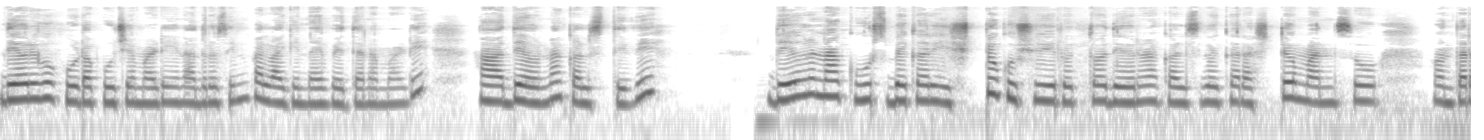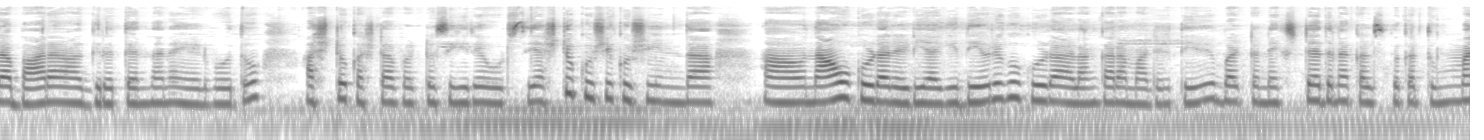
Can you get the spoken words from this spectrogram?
ದೇವರಿಗೂ ಕೂಡ ಪೂಜೆ ಮಾಡಿ ಏನಾದರೂ ಸಿಂಪಲ್ಲಾಗಿ ನೈವೇದ್ಯನ ಮಾಡಿ ದೇವ್ರನ್ನ ಕಳಿಸ್ತೀವಿ. ದೇವ್ರನ್ನ ಕೂರಿಸ್ಬೇಕಾದ್ರೆ ಎಷ್ಟು ಖುಷಿ ಇರುತ್ತೋ, ದೇವ್ರನ್ನ ಕಳಿಸ್ಬೇಕಾದ್ರೆ ಅಷ್ಟು ಮನಸ್ಸು ಒಂಥರ ಭಾರ ಆಗಿರುತ್ತೆ ಅಂತಲೇ ಹೇಳ್ಬೋದು. ಅಷ್ಟು ಕಷ್ಟಪಟ್ಟು ಸೀರೆ ಉಡಿಸಿ, ಅಷ್ಟು ಖುಷಿ ಖುಷಿಯಿಂದ ನಾವು ಕೂಡ ರೆಡಿಯಾಗಿ, ದೇವರಿಗೂ ಕೂಡ ಅಲಂಕಾರ ಮಾಡಿರ್ತೀವಿ. ಬಟ್ ನೆಕ್ಸ್ಟ್ ಡೇ ಅದನ್ನು ಕಳಿಸ್ಬೇಕಾದ್ರೆ ತುಂಬಾ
